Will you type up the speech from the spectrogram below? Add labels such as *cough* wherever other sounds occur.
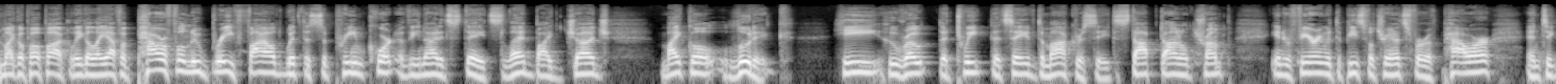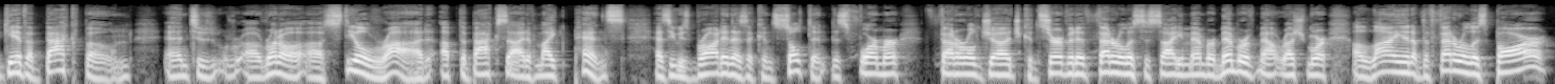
Michael Popok, Legal AF, a powerful new brief filed with the Supreme Court of the United States, led by Judge Michael Luttig. He who wrote the tweet that saved democracy to stop Donald Trump interfering with the peaceful transfer of power and to give a backbone and to uh, run a, a steel rod up the backside of Mike Pence as he was brought in as a consultant, this former federal judge, conservative, Federalist Society member, member of Mount Rushmore, a lion of the Federalist Bar.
